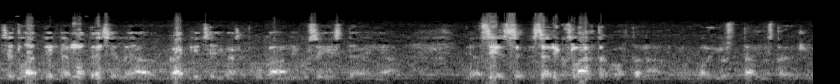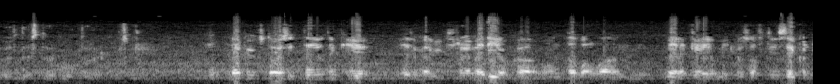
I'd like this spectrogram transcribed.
sitten laitettiin demot esille ja kaikki tsiikasit, kuka on niinku siistein. Ja, ja siis se, se, niinku lähtökohtana oli just tämmöistä yhteistyökulttuuria koska. Näkyykö toi sitten jotenkin esimerkiksi Remedy, joka on tavallaan melkein Microsoftin second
